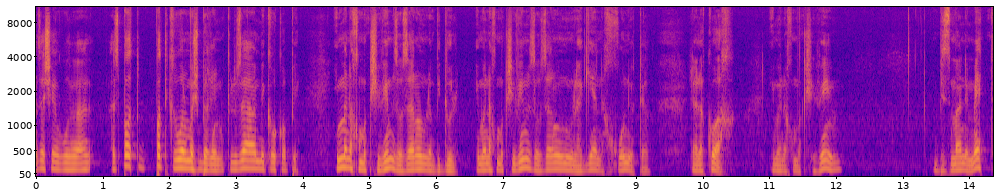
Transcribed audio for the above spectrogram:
זה שהוא... אז פה, פה תקראו על משברים, כאילו זה המיקרו-קופי. אם אנחנו מקשיבים, זה עוזר לנו לבידול. אם אנחנו מקשיבים, זה עוזר לנו להגיע נכון יותר ללקוח. אם אנחנו מקשיבים, בזמן אמת,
